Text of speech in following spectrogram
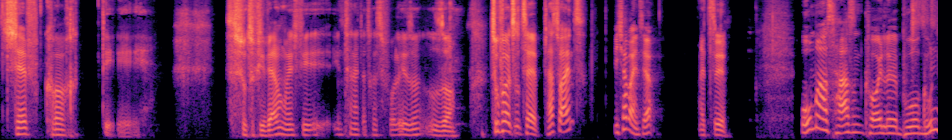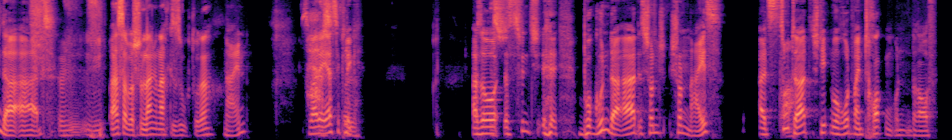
Chefkoch.de Ist das schon zu viel Werbung, wenn ich die Internetadresse vorlese? So. Zufallsrezept. Hast du eins? Ich habe eins, ja. Erzähl. Omas Hasenkeule Burgunderart. Hast aber schon lange nachgesucht, oder? Nein. Das war der erste. Klick. Also, Das- das finde ich, Burgunderart ist schon, schon nice. Als Zutat steht nur Rotwein trocken unten drauf.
